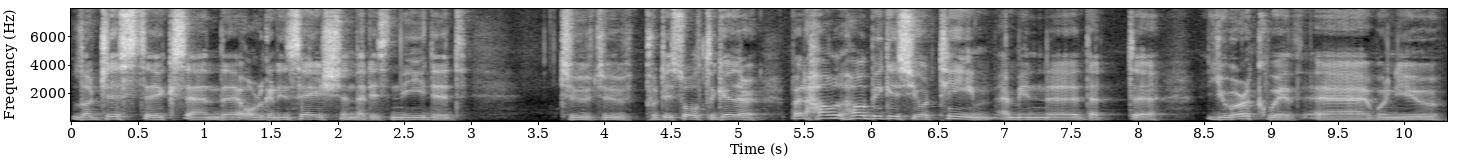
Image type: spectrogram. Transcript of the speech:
logistics and the organization that is needed to to put this all together. But how how big is your team? I mean, uh, that uh, you work with uh, when you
